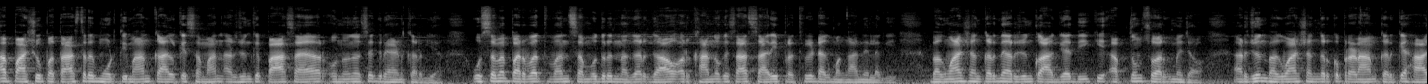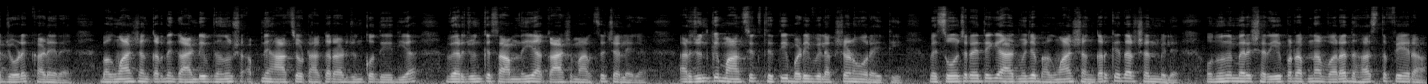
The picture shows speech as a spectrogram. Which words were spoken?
अब पाशुपतास्त्र मूर्तिमान काल के समान अर्जुन के पास आया और उन्होंने उसे ग्रहण कर लिया। उस समय पर्वत, वन, समुद्र, नगर, गाँव और खानों के साथ सारी पृथ्वी डगमगाने लगी। भगवान शंकर ने अर्जुन को आज्ञा दी कि अब तुम स्वर्ग में जाओ। अर्जुन भगवान शंकर को प्रणाम करके हाथ जोड़े खड़े रहे। भगवान शंकर ने गांडीव धनुष अपने हाथ से उठाकर अर्जुन को दे दिया। वे अर्जुन के सामने ही आकाश मार्ग से चले गए। अर्जुन की मानसिक स्थिति बड़ी विलक्षण हो रही थी। वे सोच रहे थे कि आज मुझे भगवान शंकर के दर्शन मिले। उन्होंने मेरे शरीर पर अपना वरद हस्त फेरा।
